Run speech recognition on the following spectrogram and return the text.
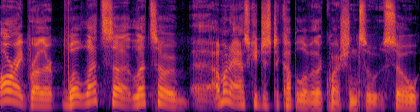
All right, brother. Well, let's uh, let's. Uh, I'm going to ask you just a couple of other questions. So, so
